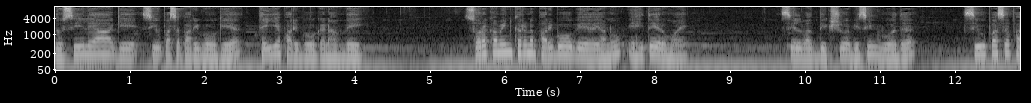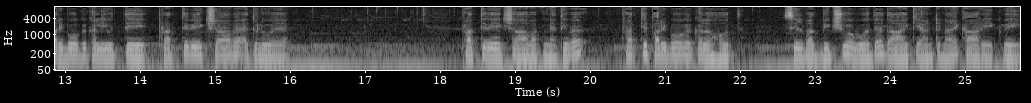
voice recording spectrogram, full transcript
දුස්සීලයාගේ සිව්පස පරිභෝගය තෙయ్య පරිභෝග නම් වෙයි. සොරකමින් කරන පරිභෝගය යනු එහි තේරුමයි. සිල්වත් භික්ෂුව විසින් වුවද සිව්පස පරිභෝග කළ යුත්තේ ප්‍රත්‍යවේක්ෂාව ඇතුළුවය. ප්‍රත්‍යවේක්ෂාවක් නැතිව ප්‍රත්‍ය පරිභෝග කළහොත් සිල්වත් භික්ෂුව වුවද දායකයන්ට ණයකාරයෙක් වෙයි.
